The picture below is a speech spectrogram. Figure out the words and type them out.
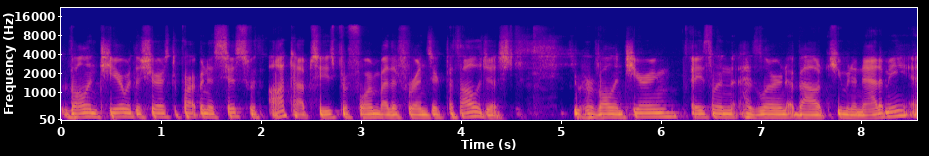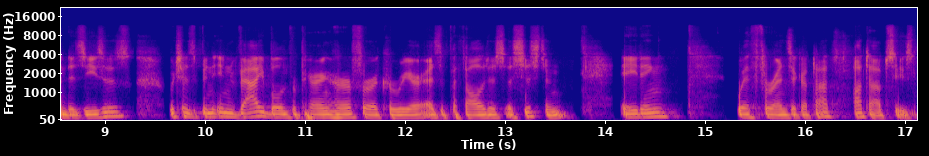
volunteer with the Sheriff's Department assists with autopsies performed by the forensic pathologist. Through her volunteering, Aislinn has learned about human anatomy and diseases, which has been invaluable in preparing her for a career as a pathologist assistant, aiding with forensic autop- autopsies.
